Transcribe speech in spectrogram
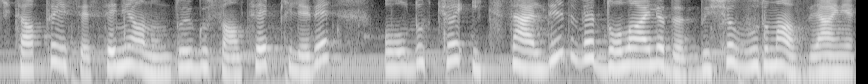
Kitapta ise Seniya'nın duygusal tepkileri oldukça içseldir ve dolaylıdır. Dışa vurmaz yani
